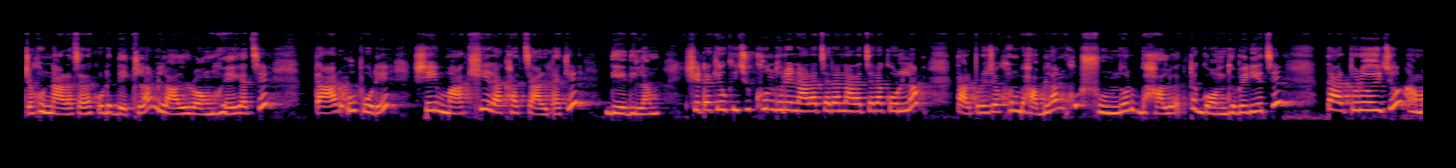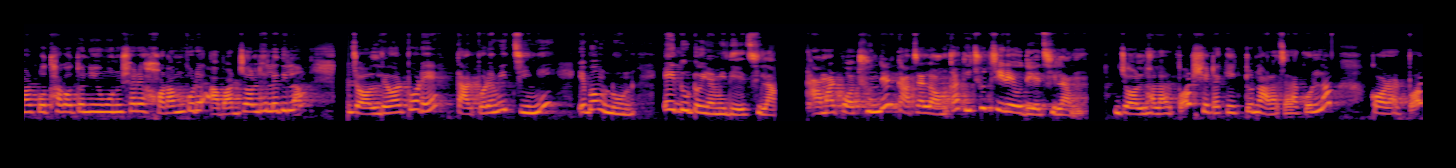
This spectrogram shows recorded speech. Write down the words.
যখন নাড়াচাড়া করে দেখলাম, লাল রং হয়ে গেছে তার উপরে সেই মাখিয়ে রাখা চালটাকে দিয়ে দিলাম। সেটাকেও কিছুক্ষণ ধরে নাড়াচাড়া নাড়াচাড়া করলাম। তারপরে যখন ভাবলাম খুব সুন্দর, ভালো একটা গন্ধ বেরিয়েছে, তারপরে ওই যে আমার প্রথাগত নিয়ম অনুসারে হরাম করে আবার জল ঢেলে দিলাম। জল দেওয়ার পরে তারপরে আমি চিনি এবং নুন, এই দুটোই আমি দিয়েছিলাম। আমার পছন্দের কাঁচা লঙ্কা কিছু চিড়েও দিয়েছিলাম। জল ঢালার পর সেটাকে একটু নাড়াচাড়া করলাম, করার পর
